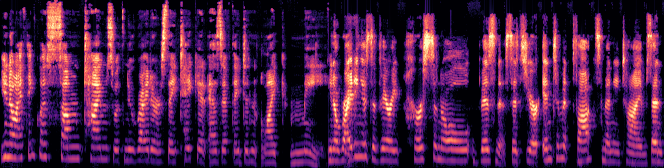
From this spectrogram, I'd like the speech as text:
You know, I think with sometimes with new writers, they take it as if they didn't like me. You know, writing is a very personal business. It's your intimate thoughts many times. And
